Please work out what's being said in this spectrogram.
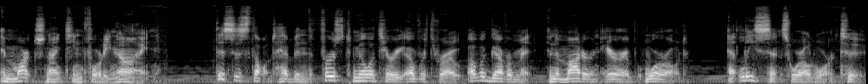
in March 1949. This is thought to have been the first military overthrow of a government in the modern Arab world, at least since World War II.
